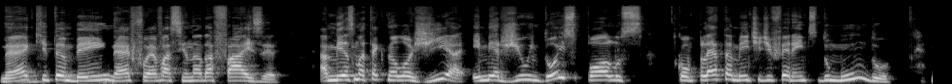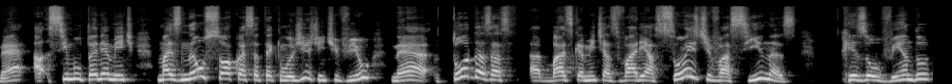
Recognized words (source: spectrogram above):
né, que também né, foi a vacina da Pfizer. A mesma tecnologia emergiu em dois polos completamente diferentes do mundo, né, simultaneamente, mas não só com essa tecnologia, a gente viu, né, todas as basicamente as variações de vacinas resolvendo,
